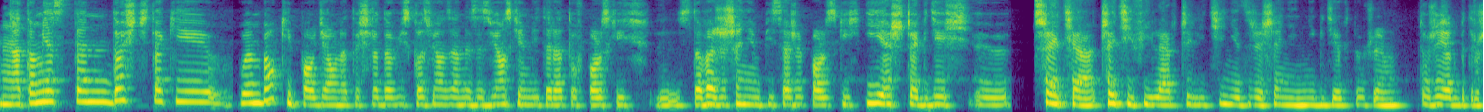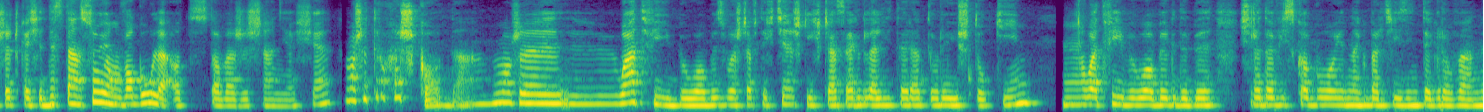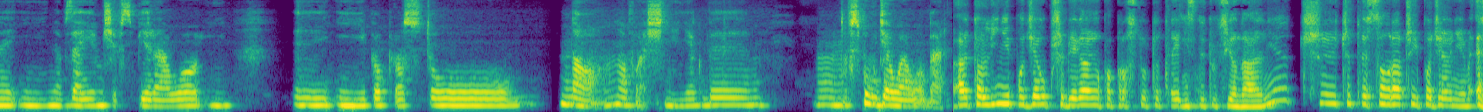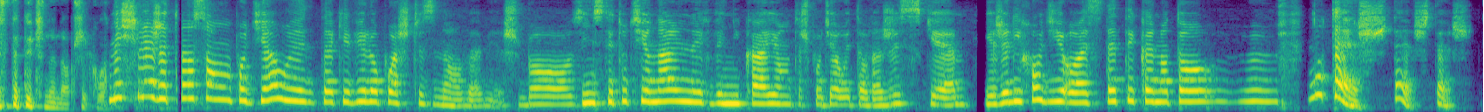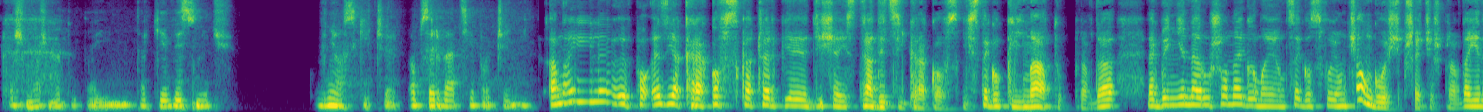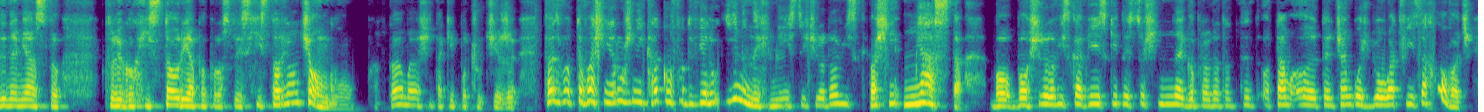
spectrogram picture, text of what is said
Natomiast ten dość taki głęboki podział na to środowisko związane ze Związkiem Literatów Polskich, y, Stowarzyszeniem Pisarzy Polskich i jeszcze gdzieś y, trzecia, trzeci filar, czyli ci niezrzeszeni nigdzie, którzy, którzy jakby troszeczkę się dystansują w ogóle od stowarzyszania się. Może trochę szkoda, może y, łatwiej byłoby, zwłaszcza w tych ciężkich czasach dla literatury i sztuki, Łatwiej byłoby, gdyby środowisko było jednak bardziej zintegrowane i nawzajem się wspierało i, i, i po prostu, no, no właśnie, jakby mm, współdziałało bardziej. Ale to linie podziału przebiegają po prostu tutaj instytucjonalnie, czy, czy to są raczej podziały, nie wiem, estetyczne na przykład? Myślę, że to są podziały takie wielopłaszczyznowe, wiesz, bo z instytucjonalnych wynikają też podziały towarzyskie. Jeżeli chodzi o estetykę, no to y, no też, też, też. Też można tutaj takie wysnuć wnioski czy obserwacje poczynić. A na ile poezja krakowska czerpie dzisiaj z tradycji krakowskich, z tego klimatu, prawda? Jakby nienaruszonego, mającego swoją ciągłość przecież, prawda? Jedyne miasto, którego historia po prostu jest historią ciągłą, prawda? Ma się takie poczucie, że to, jest, to właśnie różni Kraków od wielu innych miejsc i środowisk, właśnie miasta, bo, bo środowiska wiejskie to jest coś innego, prawda? To, ten, tam tę ciągłość było łatwiej zachować,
